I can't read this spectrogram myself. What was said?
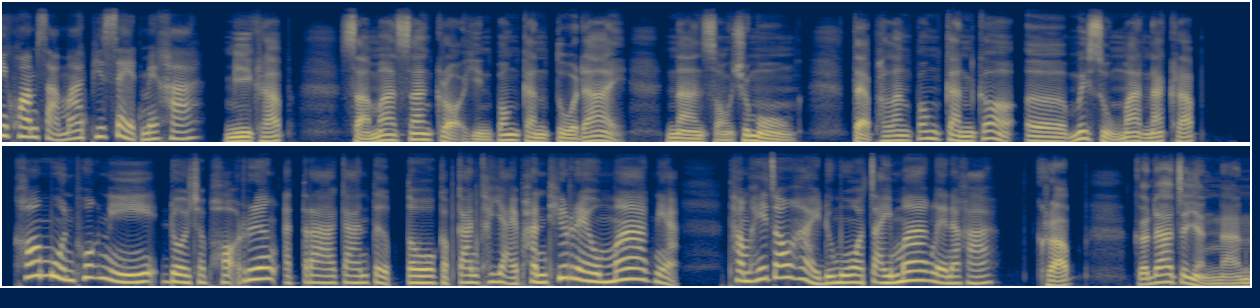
มีความสามารถพิเศษไหมคะ มีครับ สามารถสร้างเกราะหินป้องกันตัวได้ นาน 2 ชั่วโมง แต่พลังป้องกันก็เออไม่สูงมากนะครับ ข้อมูลพวกนี้โดยเฉพาะเรื่องอัตราการเติบโตกับการขยายพันธุ์ที่เร็วมากเนี่ยทำให้เจ้าไห่ดูมัวใจมากเลยนะคะ ครับ ก็น่าจะอย่างนั้น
